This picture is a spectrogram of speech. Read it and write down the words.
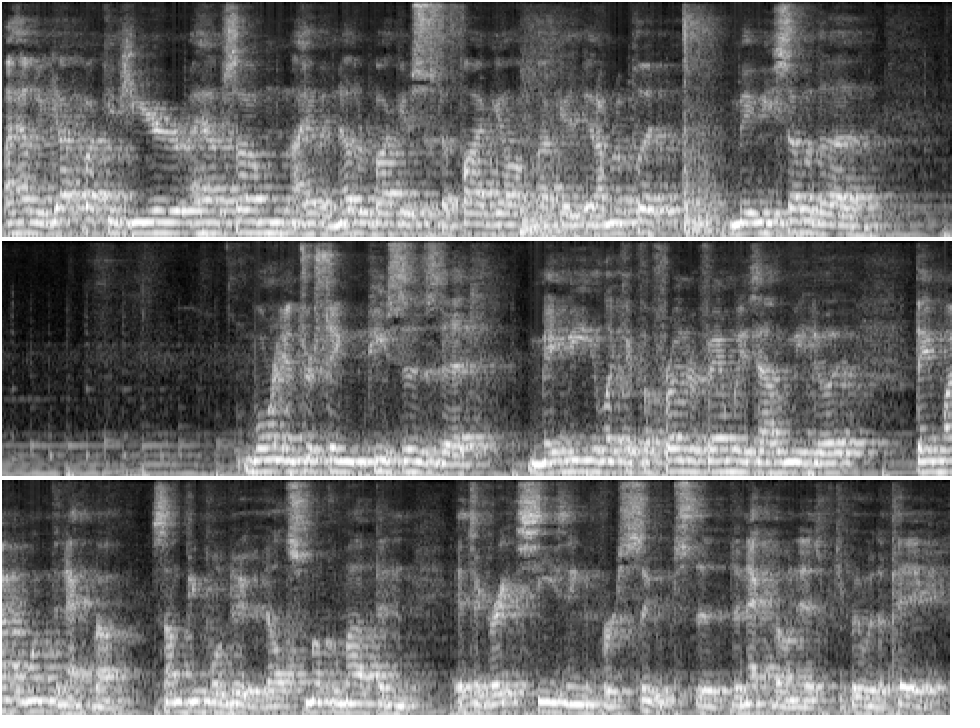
I have a yuck bucket here. I have some, I have another bucket, it's just a five gallon bucket. And I'm gonna put maybe some of the more interesting pieces that maybe like if a friend or family is having me do it, they might want the neck bone. Some people do. They'll smoke them up and it's a great seasoning for soups, the, the neck bone is, particularly with a pig.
